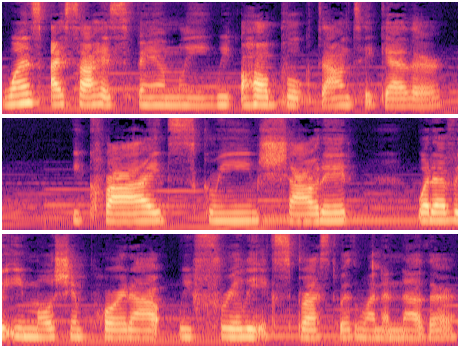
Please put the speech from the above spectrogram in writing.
Once I saw his family, we all broke down together. We cried, screamed, shouted, whatever emotion poured out, we freely expressed with one another.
